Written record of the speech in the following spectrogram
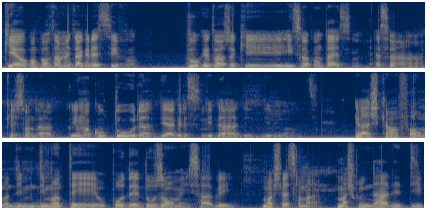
que é o comportamento agressivo. Por que tu acha que isso acontece? Essa questão da de uma cultura de agressividade, de violência. Eu acho que é uma forma de, de manter o poder dos homens, sabe? Mostrar essa ma- masculinidade de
